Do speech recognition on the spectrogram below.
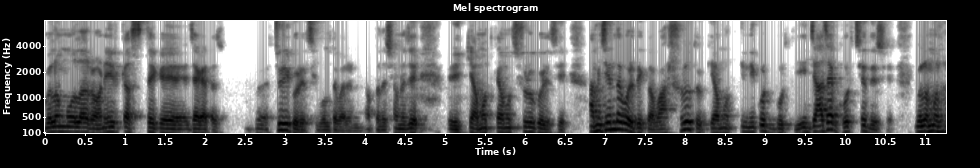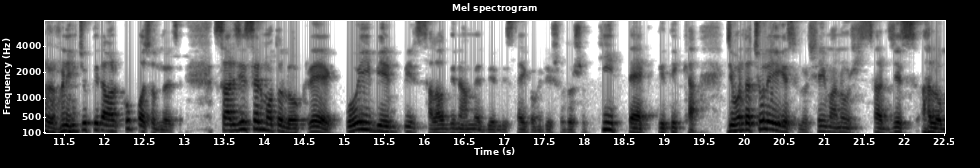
গোলাম মোল্লা রনির কাছ থেকে জায়গাটা চুরি করেছি বলতে পারেন আপনাদের সামনে যে এই কেয়ামত কেয়ামত শুরু করেছি। আমি চিন্তা করে দেখলাম, আসলে তো কেয়ামত কি নিকটবর্তী? এই যা যা ঘটছে দেশে, গোলাম মোল্লা রনির চুক্তিটা আমার খুব পছন্দ হয়েছে। সার্জিসের মতো লোক রে ওই বিএনপির সালাউদ্দিন আহমেদ বিএনপি স্থায়ী কমিটির সদস্য? কি ত্যাগ প্রতীক্ষা জীবনটা চলেই গেছিল। সেই মানুষ সার্জিস আলম,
